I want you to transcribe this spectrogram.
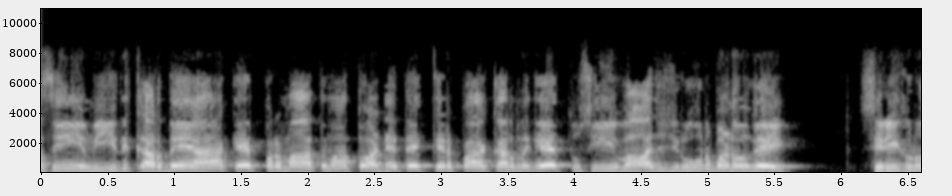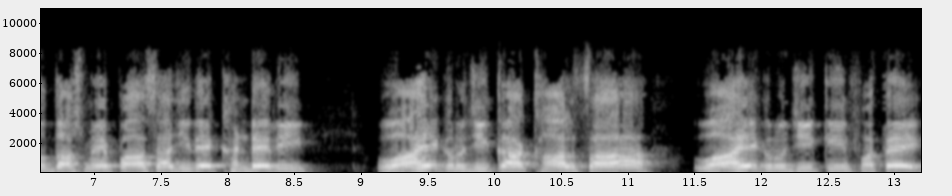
ਅਸੀਂ ਉਮੀਦ ਕਰਦੇ ਹਾਂ ਕਿ ਪ੍ਰਮਾਤਮਾ ਤੁਹਾਡੇ ਤੇ ਕਿਰਪਾ ਕਰਨਗੇ, ਤੁਸੀਂ ਆਵਾਜ਼ ਜ਼ਰੂਰ ਬਣੋਗੇ। ਸ੍ਰੀ ਗੁਰੂ ਦਸਵੇਂ ਪਾਤਸ਼ਾਹ ਜੀ ਦੇ ਖੰਡੇ ਦੀ ਵਾਹਿਗੁਰੂ ਜੀ ਕਾ ਖਾਲਸਾ, ਵਾਹਿਗੁਰੂ ਜੀ ਕੀ ਫਤਿਹ।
